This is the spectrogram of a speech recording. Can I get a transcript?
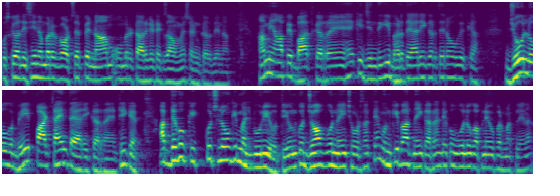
उसके बाद इसी नंबर पर व्हाट्सएप पर नाम, उम्र टारगेट एग्ज़ाम में सेंड कर देना। हम यहाँ पे बात कर रहे हैं कि ज़िंदगी भर तैयारी करते रहोगे क्या? जो लोग भी पार्ट टाइम तैयारी कर रहे हैं, ठीक है? अब देखो कि कुछ लोगों की मजबूरी होती है, उनको जॉब वो नहीं छोड़ सकते, हम उनकी बात नहीं कर रहे हैं। देखो, वो लोग अपने ऊपर मत लेना।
